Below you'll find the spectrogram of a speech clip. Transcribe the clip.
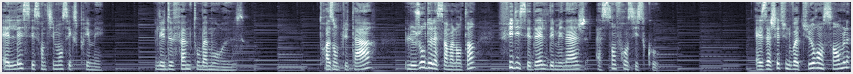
elle laisse ses sentiments s'exprimer. Les deux femmes tombent amoureuses. Trois ans plus tard, le jour de la Saint-Valentin, Phyllis et Dell déménagent à San Francisco. Elles achètent une voiture ensemble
